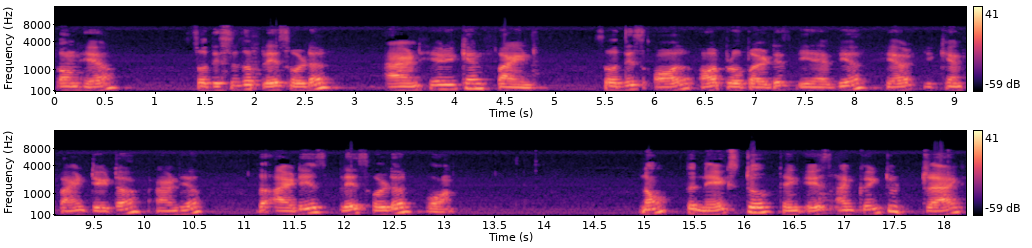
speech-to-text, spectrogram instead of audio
from here, so this is the placeholder and here you can find so this all all properties behavior here you can find data and here the id is placeholder 1 now the next thing is i'm going to drag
